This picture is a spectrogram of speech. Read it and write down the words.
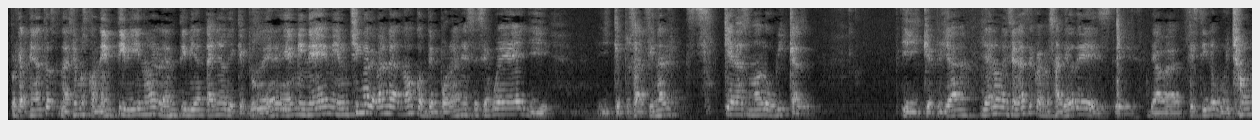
Porque al final todos nacimos con MTV, ¿no? El MTV antaño de que, pues, eh, Eminem y un chingo de bandas, ¿no? Contemporáneas ese güey y, y que, pues, al final, si quieras o no lo ubicas, güey. Y que, pues, ya, ya lo mencionaste cuando salió de, este, de ah, estilo buchón.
